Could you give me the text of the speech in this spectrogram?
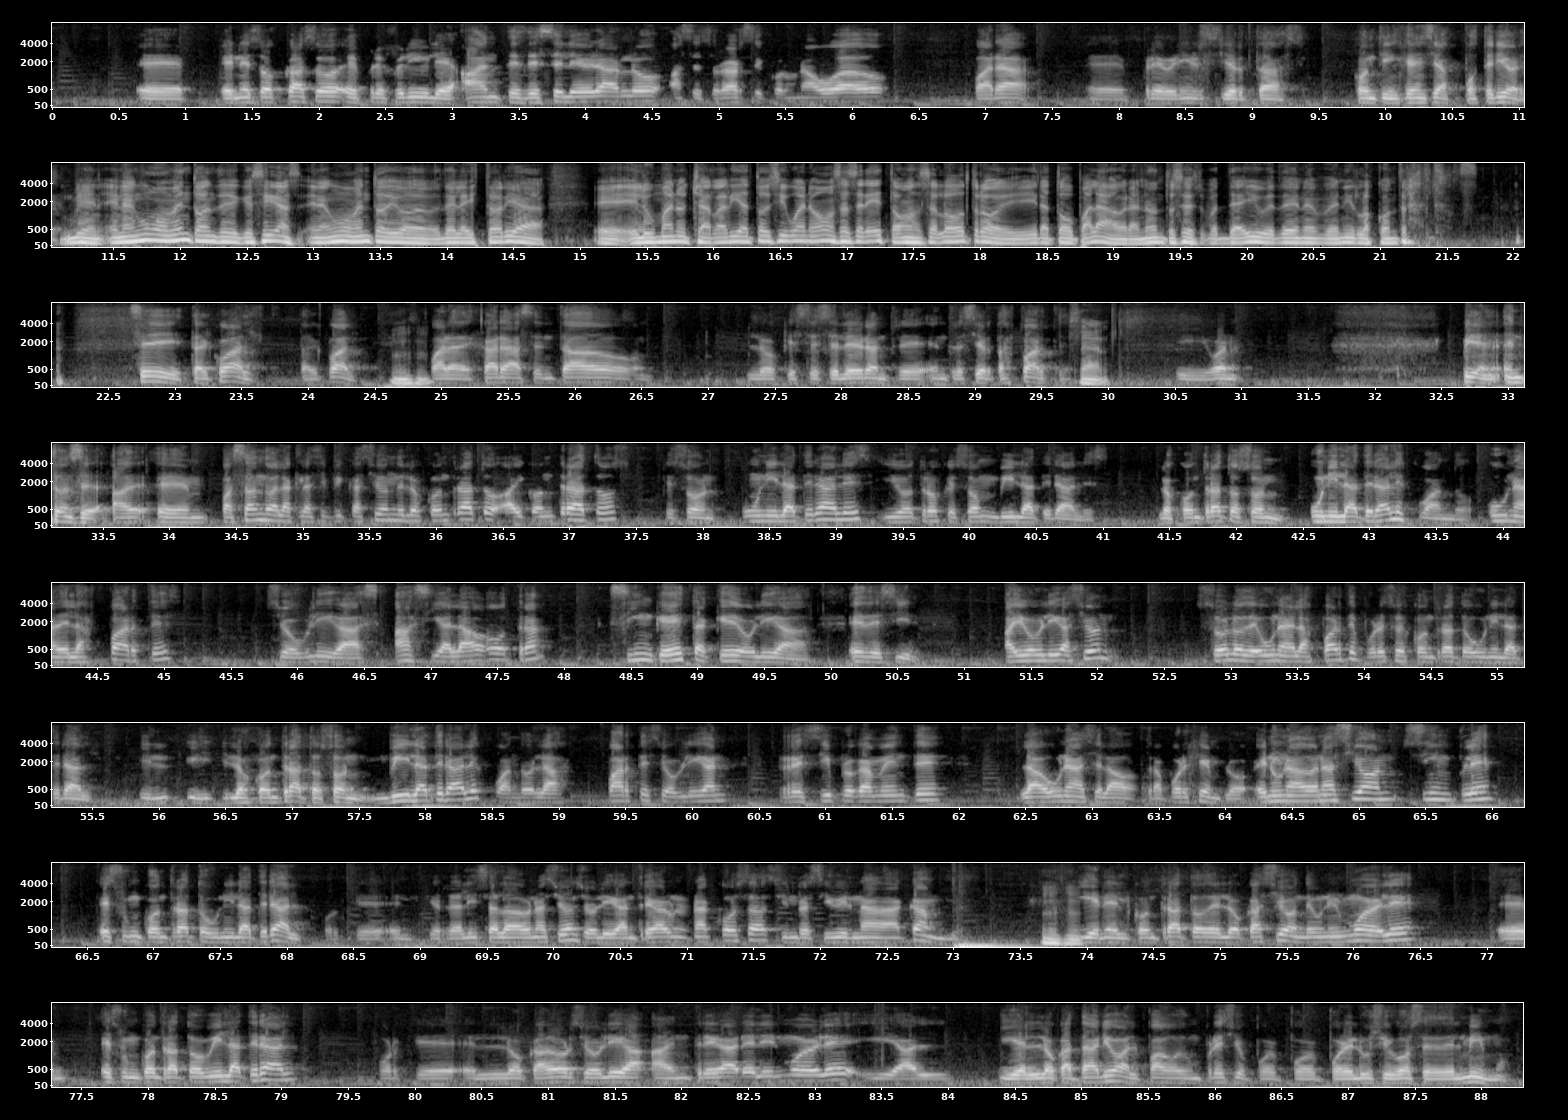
eh, en esos casos es preferible antes de celebrarlo asesorarse con un abogado para eh, prevenir ciertas contingencias posteriores. Bien, en algún momento, antes de que sigas, en algún momento digo de la historia, eh, el humano charlaría todo y decir, bueno, vamos a hacer esto, vamos a hacer lo otro, y era todo palabra, ¿no? Entonces de ahí deben venir los contratos. Sí, tal cual, tal cual, para dejar asentado lo que se celebra entre, entre ciertas partes. Claro. Y bueno. Bien, entonces, eh, pasando a la clasificación de los contratos, hay contratos que son unilaterales y otros que son bilaterales. Los contratos son unilaterales cuando una de las partes se obliga hacia la otra sin que ésta quede obligada. Es decir, hay obligación solo de una de las partes, por eso es contrato unilateral. Y, y los contratos son bilaterales cuando las partes se obligan recíprocamente la una hacia la otra. Por ejemplo, en una donación simple, es un contrato unilateral, porque el que realiza la donación se obliga a entregar una cosa sin recibir nada a cambio. Y en el contrato de locación de un inmueble eh, es un contrato bilateral, porque el locador se obliga a entregar el inmueble y, al, y el locatario al pago de un precio por, por, el uso y goce del mismo.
